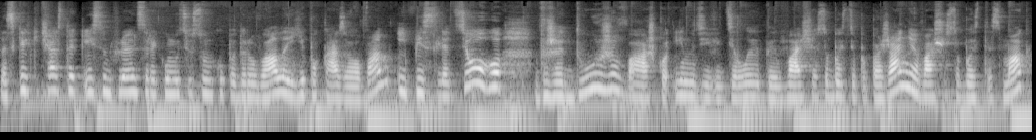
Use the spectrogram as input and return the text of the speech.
наскільки часто якийсь інфлюенсер, якому цю сумку подарували, її показував вам, і після цього вже дуже важко іноді відділити ваші особисті побажання, ваш особистий смак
